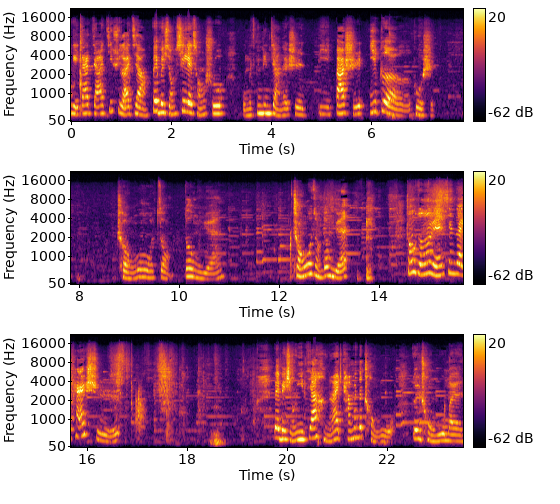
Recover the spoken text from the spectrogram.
给大家继续来讲贝贝熊系列丛书。我们今天讲的是第八十一个故事，《宠物总动员》。宠物总动员，宠物总动员现在开始。贝贝熊一家很爱他们的宠物，对宠物们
